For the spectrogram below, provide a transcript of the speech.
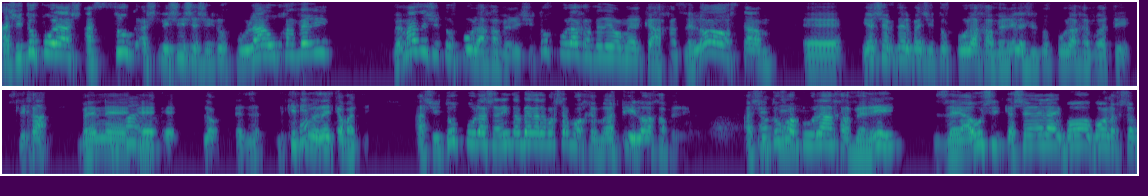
השיתוף פעולה, הסוג השלישי של שיתוף פעולה הוא חברי. ומה זה שיתוף פעולה חברי? שיתוף פעולה חברי אומר ככה, זה לא סתם, אה, יש הבדל בין שיתוף פעולה חברי לשיתוף פעולה חברתי. סליחה, בין... אה, נכון. אה, אה, לא, בקיצור, כן. לזה התכוונתי. השיתוף פעולה שאני מדבר עליו עכשיו הוא החברתי, לא החברי. השיתוף okay. אוקיי. הפעולה החברי זה ההוא שהתקשר אליי, בוא, בוא נחשוב,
